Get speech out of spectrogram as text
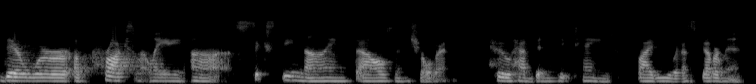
there were approximately uh, 69,000 children who had been detained by the US government.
